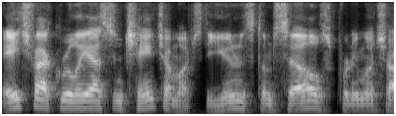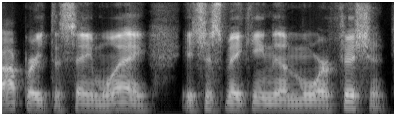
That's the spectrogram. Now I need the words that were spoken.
HVAC really hasn't changed that much. The units themselves pretty much operate the same way. It's just making them more efficient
